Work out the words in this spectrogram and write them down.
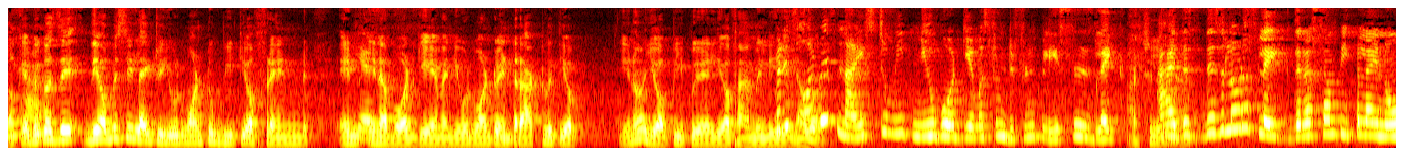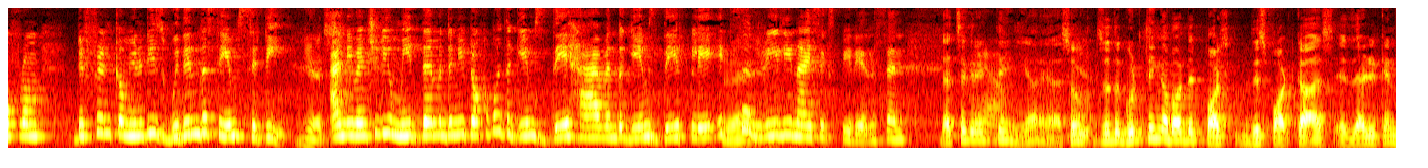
okay Yeah. because they they obviously like to you would want to beat your friend in Yes. in a board game and you would want to interact with your you know your people your family But it's always nice to meet new board gamers from different places. Like, Actually, I, yeah. there's, there's a lot of like, there are some people I know from different communities within the same city. Yes. And eventually you meet them and then you talk about the games they have and the games they play. It's Right. a really nice experience. And That's a great Yeah. thing. Yeah, yeah. So, Yeah. so the good thing about that pod, this podcast is that it can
